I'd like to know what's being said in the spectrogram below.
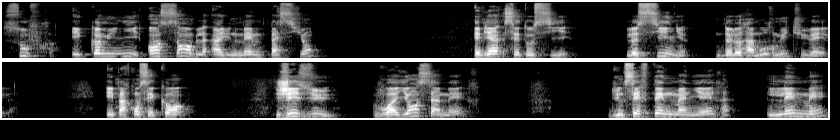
souffrent et communient ensemble à une même passion, eh bien, c'est aussi le signe de leur amour mutuel. Et par conséquent, Jésus, voyant sa mère, d'une certaine manière, l'aimait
